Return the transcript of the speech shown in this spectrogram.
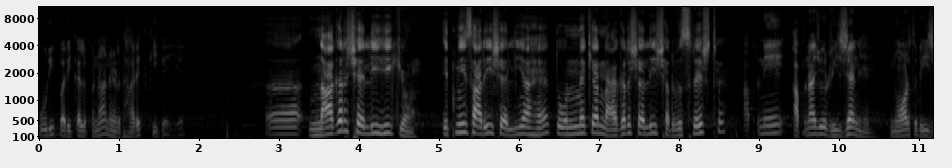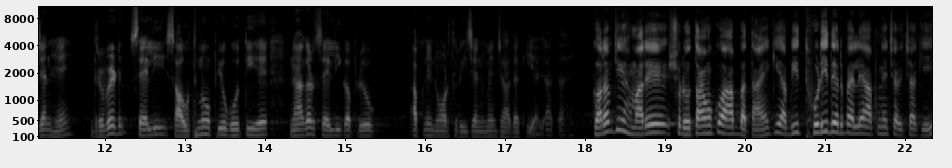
पूरी परिकल्पना निर्धारित की गई है। नागर शैली ही क्यों? इतनी सारी शैलियाँ हैं तो उनमें क्या नागर शैली सर्वश्रेष्ठ है? अपने अपना जो रीजन है नॉर्थ रीजन है द्रविड़ शैली साउथ में उपयोग होती है नागर शैली का प्रयोग अपने नॉर्थ रीजन में ज़्यादा किया जाता है। गौरव जी हमारे श्रोताओं को आप बताएँ कि अभी थोड़ी देर पहले आपने चर्चा की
